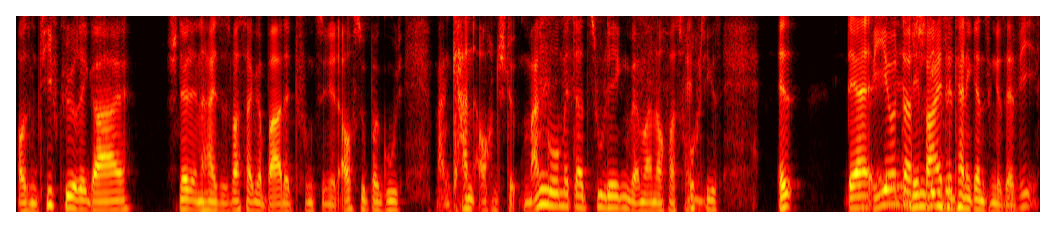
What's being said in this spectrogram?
aus dem Tiefkühlregal, schnell in heißes Wasser gebadet, funktioniert auch super gut. Man kann auch ein Stück Mango mit dazulegen, wenn man noch was Fruchtiges. Äh, der, wie unterscheidet, sind keine Grenzen gesetzt. Wie,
